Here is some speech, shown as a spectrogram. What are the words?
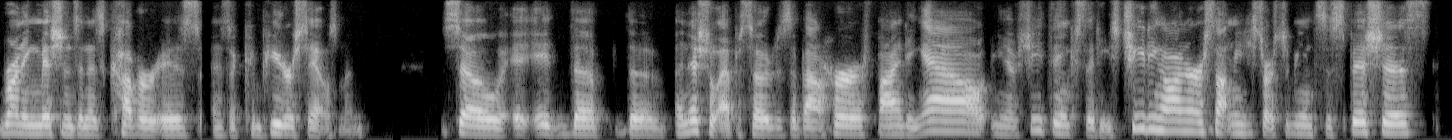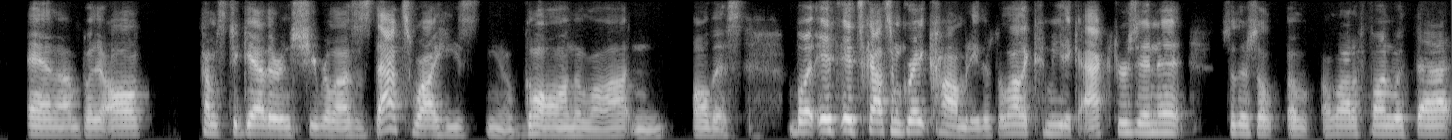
running missions, and his cover is as a computer salesman. So it, it, the the initial episode is about her finding out. You know, she thinks that he's cheating on her or something. He starts to being suspicious, and um, but it all comes together and she realizes that's why he's you know gone a lot and all this. But it, has got some great comedy. There's a lot of comedic actors in it so there's a, a, a, lot of fun with that.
